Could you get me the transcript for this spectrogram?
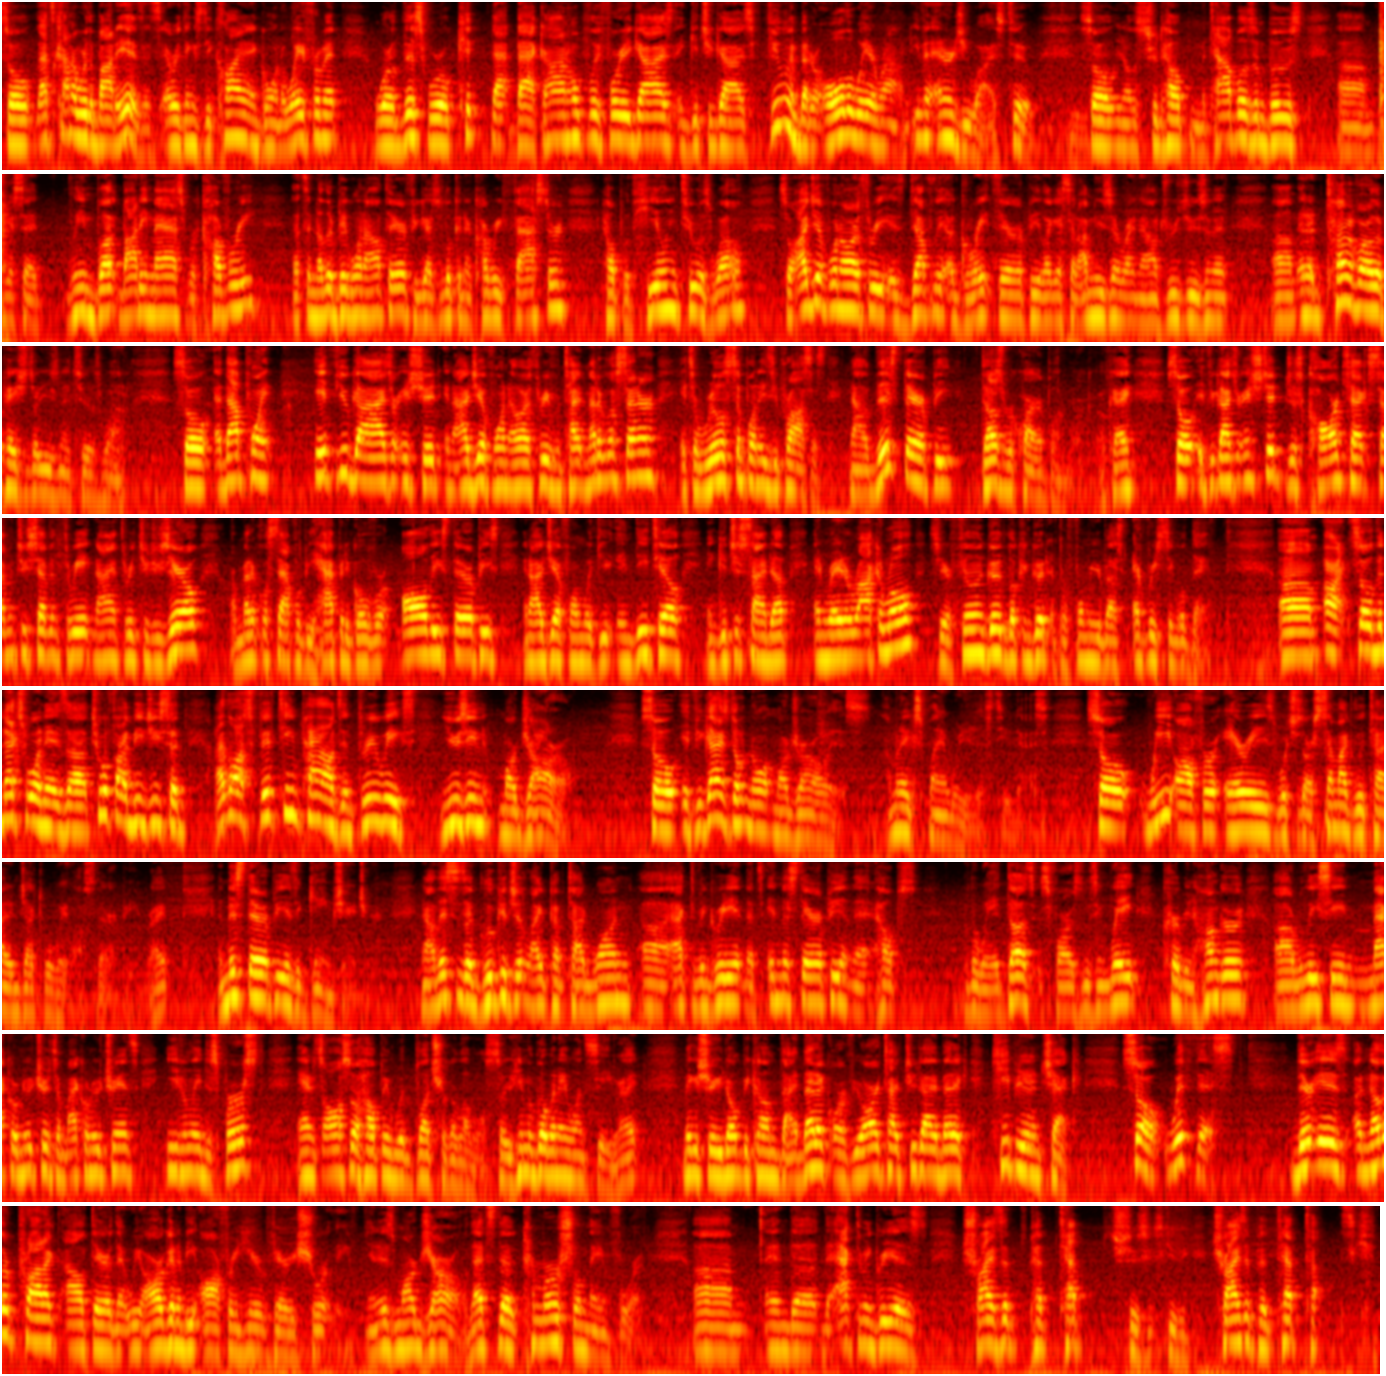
So that's kind of where the body is. It's everything's declining and going away from it. Where this will kick that back on, hopefully for you guys, and get you guys feeling better all the way around, even energy wise too. So you know this should help metabolism boost. Um, like I said, lean body mass recovery. That's another big one out there. If you guys are looking to recovery faster, help with healing too as well. So IGF-1R3 is definitely a great therapy. Like I said, I'm using it right now. Drew's using it, um, and a ton of our other patients are using it too as well. So at that point, if you guys are interested in IGF-1 LR3 from Titan Medical Center, it's a real simple and easy process. Now, this therapy does require blood work. Okay, so if you guys are interested, just call or text 727-389-3220. Our medical staff will be happy to go over all these therapies and IGF-1 with you in detail and get you signed up and ready to rock and roll so you're feeling good, looking good, and performing your best every single day. Um, all right, so the next one is uh, 205BG said, I lost 15 pounds in three weeks using Mounjaro. So if you guys don't know what Mounjaro is, I'm going to explain what it is to you guys. So we offer Aries, which is our semaglutide injectable weight loss therapy, right? And this therapy is a game changer. Now, this is a glucagon-like peptide one uh, active ingredient that's in this therapy, and that helps the way it does as far as losing weight, curbing hunger, uh, releasing macronutrients and micronutrients evenly dispersed, and it's also helping with blood sugar levels. So your hemoglobin A1C, right? Making sure you don't become diabetic, or if you are type 2 diabetic, keeping it in check. So with this, there is another product out there that we are going to be offering here very shortly. And it is Mounjaro. That's the commercial name for it. Um, and the, the active ingredient is trizapeptep, excuse me, trizapeptide,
